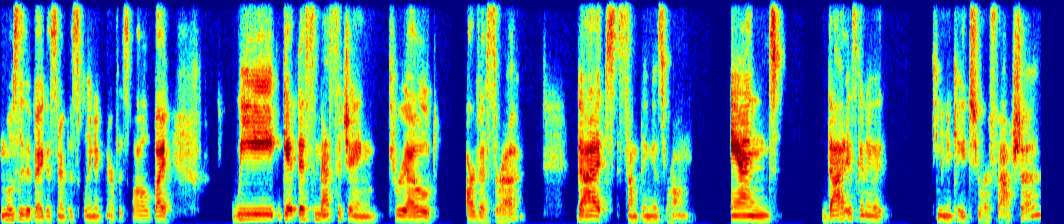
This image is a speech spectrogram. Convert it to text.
mostly the vagus nerve, the splenic nerve as well. But we get this messaging throughout our viscera that something is wrong. And that is going to communicate to our fascia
